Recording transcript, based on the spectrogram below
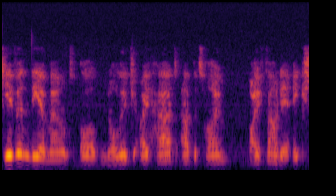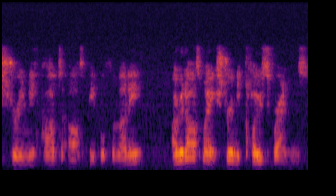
given the amount of knowledge I had at the time, I found it extremely hard to ask people for money. I would ask my extremely close friends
